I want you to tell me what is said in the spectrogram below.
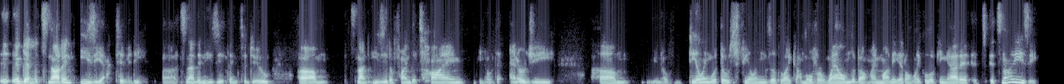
it, again, it's not an easy activity. Uh, it's not an easy thing to do. Um, it's not easy to find the time. You know, the energy. Um, you know, dealing with those feelings of like I'm overwhelmed about my money. I don't like looking at it. It's it's not easy.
